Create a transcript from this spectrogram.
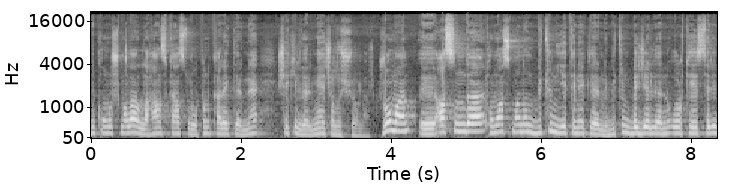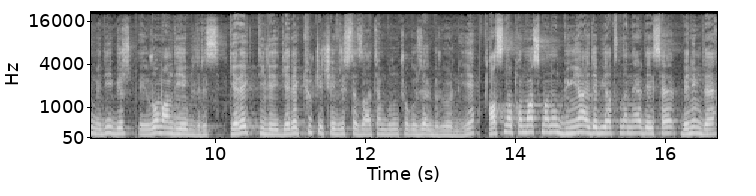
bu konuşmalarla Hans Kastrop'un karakterine şekil vermeye çalışıyorlar. Roman e, aslında Thomas Mann'ın bütün yeteneklerini, bütün becerilerini ortaya serilmediği bir e, roman diyebiliriz. Gerek dili, gerek Türkçe çevirisi de zaten bunun çok özel bir örneği. Aslında Thomas Mann'ın dünya edebiyatında neredeyse benim de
